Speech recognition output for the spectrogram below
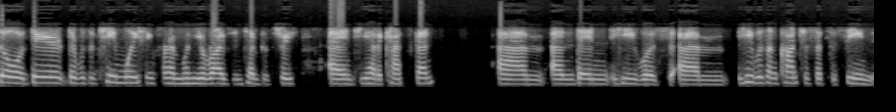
so there, there was a team waiting for him when he arrived in Temple Street, and he had a CAT scan. Um, and then he was um, he was unconscious at the scene.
